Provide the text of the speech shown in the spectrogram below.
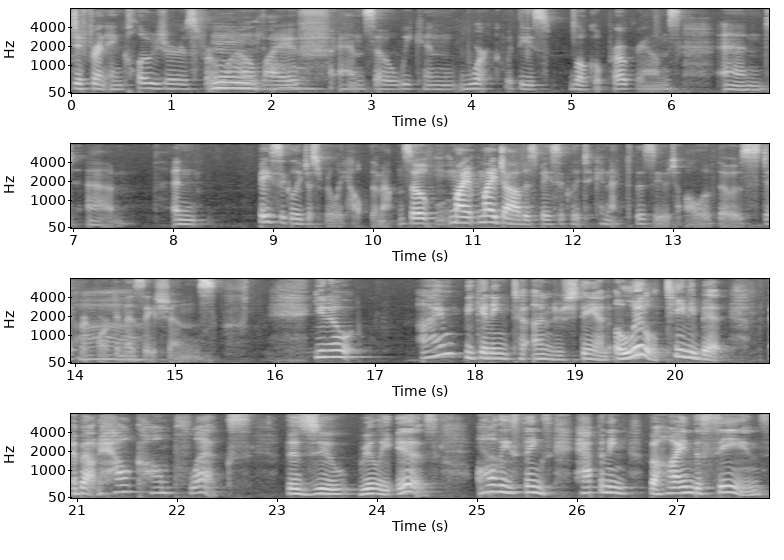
different enclosures for mm. wildlife, and so we can work with these local programs and um, and basically just really help them out. And so my, my job is basically to connect the zoo to all of those different ah. organizations. You know, I'm beginning to understand a little teeny bit about how complex the zoo really is all these things happening behind the scenes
